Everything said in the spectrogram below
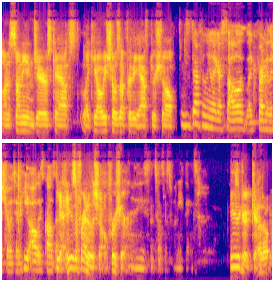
on a Sonny and Jares cast. Like he always shows up for the after show. He's definitely like a solid like friend of the show too. He always calls us. Yeah, he's a friend of the show for sure. He tells us funny things. He's a good kid. I don't.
